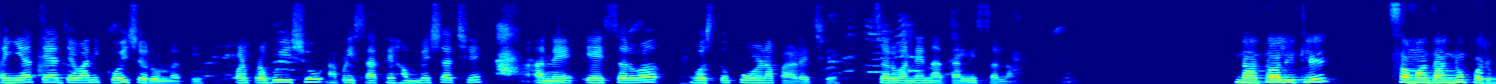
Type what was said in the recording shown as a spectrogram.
અહીંયા ત્યાં જવાની કોઈ જરૂર નથી. પણ પ્રભુ ઈશુ આપણી સાથે હંમેશા છે અને એ સર્વ વસ્તુ પૂર્ણ પાડે છે. સર્વને નાતાલની સલામ. નાતાલ એટલે સમાધાનનું પર્વ.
